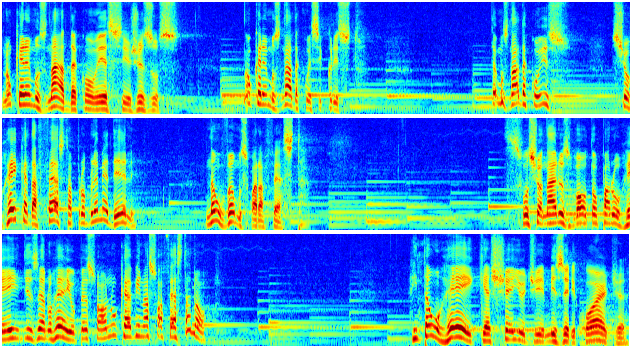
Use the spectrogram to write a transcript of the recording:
Não queremos nada com esse Jesus. Não queremos nada com esse Cristo. Temos nada com isso. Se o rei quer dar festa, o problema é dele. Não vamos para a festa. Os funcionários voltam para o rei dizendo: Rei, o pessoal não quer vir na sua festa, não. Então o rei, que é cheio de misericórdia,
